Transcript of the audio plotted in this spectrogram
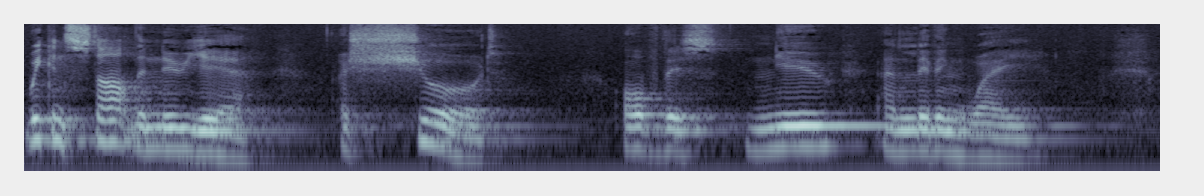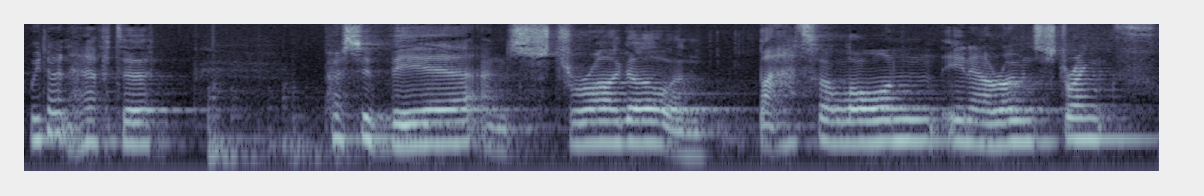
We can start the new year assured of this new and living way. We don't have to persevere and struggle and battle on in our own strength.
